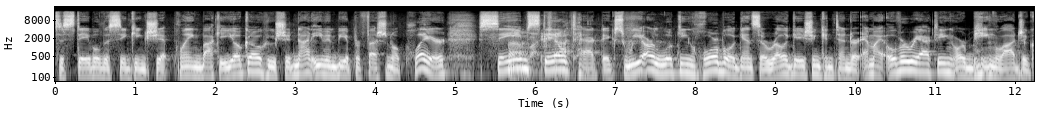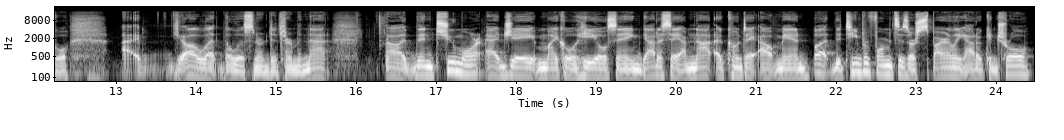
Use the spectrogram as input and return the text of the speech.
to stable the sinking ship. Playing Bakayoko, who should not even be a professional player, same my stale God. tactics. We are looking horrible against a relegation contender. Am I overreacting or being logical? I, I'll let the listener determine that. Uh, then two more at J. Michael Heel saying, Gotta say, I'm not a Conte out man, but the team performances are spiraling out of control.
